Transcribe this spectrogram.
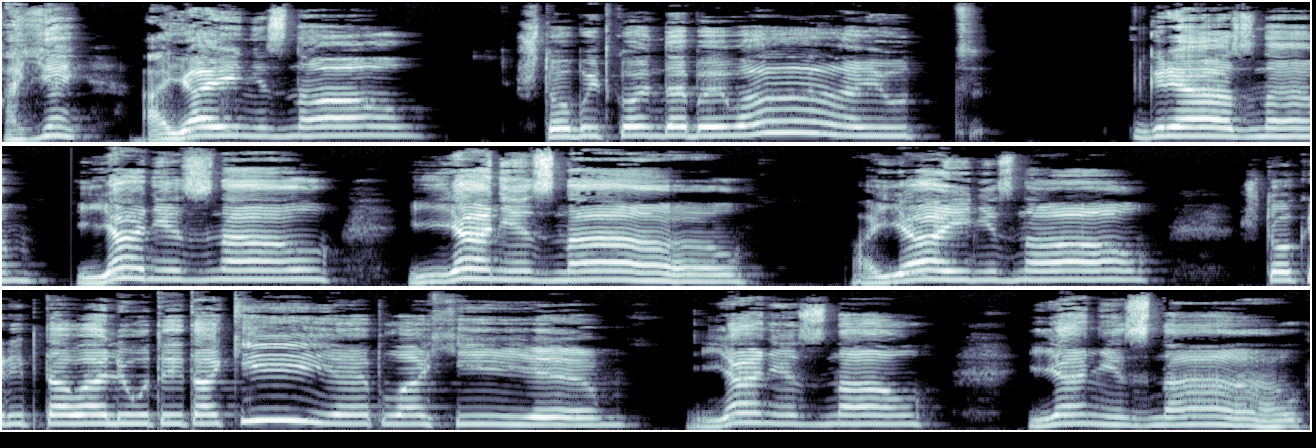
а я, а я и не знал, что биткоин добывают грязно. Я не знал, я не знал, а я и не знал, что криптовалюты такие плохие. Я не знал, я не знал.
